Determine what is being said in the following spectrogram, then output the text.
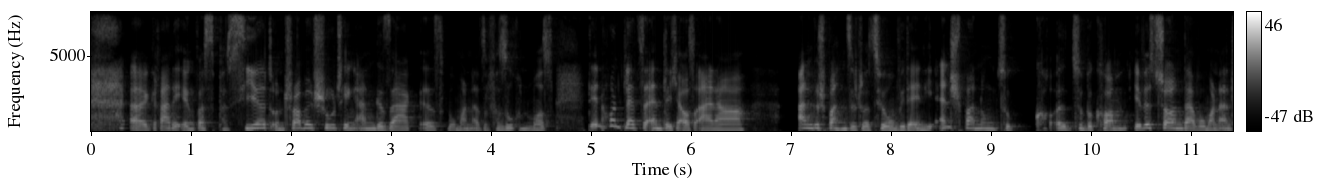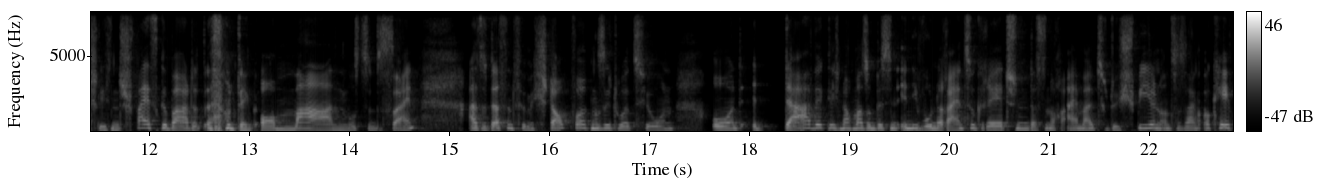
äh, gerade irgendwas passiert und Troubleshooting angesagt ist, wo man also versuchen muss, den Hund letztendlich aus einer angespannten Situation wieder in die Entspannung zu, äh, zu bekommen. Ihr wisst schon, da wo man anschließend schweißgebadet ist und denkt, oh Mann, musste das sein. Also das sind für mich Staubwolkensituationen und da wirklich noch mal so ein bisschen in die Wunde reinzugrätschen, das noch einmal zu durchspielen und zu sagen, okay,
